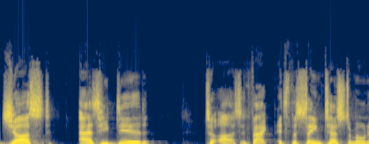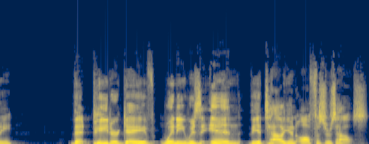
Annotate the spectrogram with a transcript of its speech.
just as He did to us. In fact, it's the same testimony that Peter gave when he was in the Italian officer's house.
